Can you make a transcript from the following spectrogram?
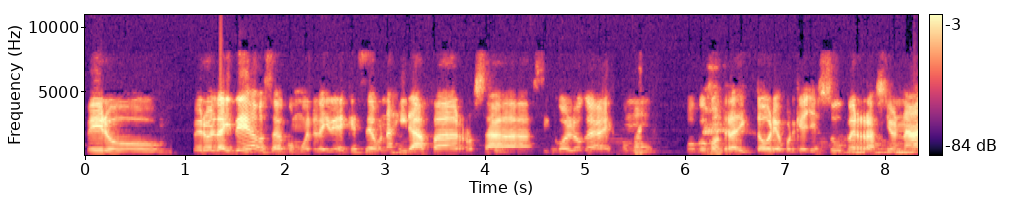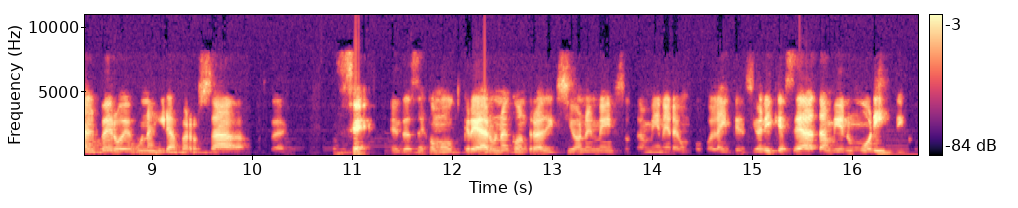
pero, pero la idea, o sea, como la idea de que sea una jirafa rosada psicóloga es como un poco contradictoria, porque ella es súper racional, pero es una jirafa rosada. Sí. Entonces, como crear una contradicción en eso también era un poco la intención y que sea también humorístico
